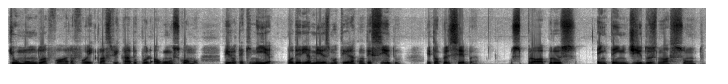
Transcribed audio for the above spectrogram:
que o mundo afora foi classificado por alguns como pirotecnia poderia mesmo ter acontecido. Então perceba, os próprios entendidos no assunto,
